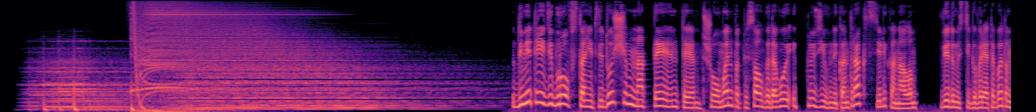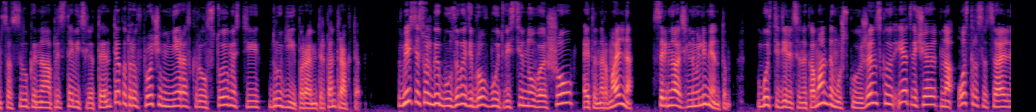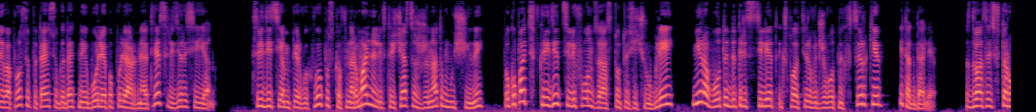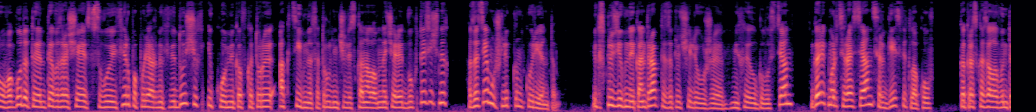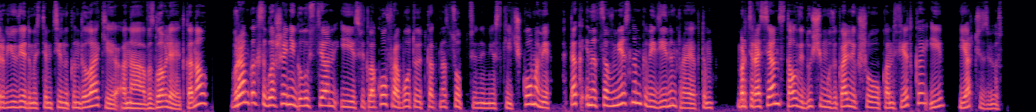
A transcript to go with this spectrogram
Дмитрий Дебров станет ведущим на ТНТ. Шоумен подписал годовой эксклюзивный контракт с телеканалом. Ведомости говорят об этом со ссылкой на представителя ТНТ, который, впрочем, не раскрыл стоимость и другие параметры контракта. Вместе с Ольгой Бузовой Дебров будет вести новое шоу «Это нормально» с соревновательным элементом. Гости делятся на команды, мужскую и женскую, и отвечают на остро-социальные вопросы, пытаясь угадать наиболее популярный ответ среди россиян. Среди тем первых выпусков «Нормально ли встречаться с женатым мужчиной?», «Покупать в кредит телефон за 100 тысяч рублей?», «Не работать до 30 лет, эксплуатировать животных в цирке?» И так далее. С 22 года ТНТ возвращает в свой эфир популярных ведущих и комиков, которые активно сотрудничали с каналом в начале 2000-х, а затем ушли к конкурентам. Эксклюзивные контракты заключили уже Михаил Галустян, Гарик Мартиросян, Сергей Светлаков. Как рассказала в интервью «Ведомостям» Тина Канделаки, она возглавляет канал, в рамках соглашений Галустян и Светлаков работают как над собственными скетчкомами, так и над совместным комедийным проектом. Мартиросян стал ведущим музыкальных шоу «Конфетка» и «Ярче звезд».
